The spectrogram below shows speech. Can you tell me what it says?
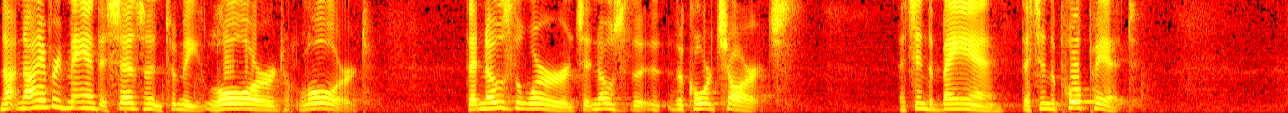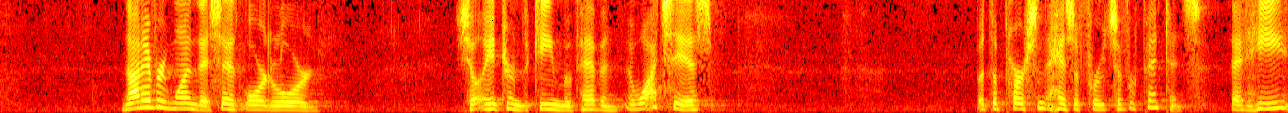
Not not every man that says unto me, Lord, Lord, that knows the words, that knows the, the chord charts, that's in the band, that's in the pulpit. Not everyone that says, Lord, Lord, shall enter into the kingdom of heaven. And watch this but the person that has the fruits of repentance, that he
